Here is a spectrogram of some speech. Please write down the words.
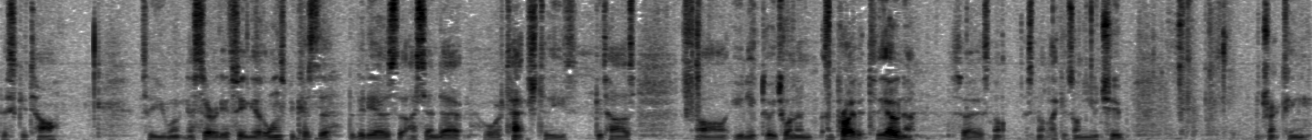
this guitar. So you won't necessarily have seen the other ones because the, the videos that I send out or attach to these guitars are unique to each one and, and private to the owner. So it's not it's not like it's on YouTube attracting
